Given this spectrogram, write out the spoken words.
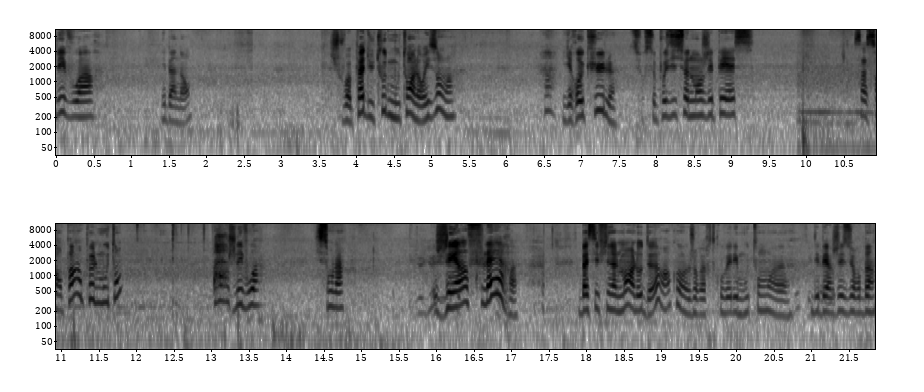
les voir. Eh ben non. Je vois pas du tout de moutons à l'horizon. hein. Ah, Ils reculent sur ce positionnement GPS. Ça sent pas un peu le mouton? Ah, je les vois. Ils sont là. J'ai un flair. Bah, c'est finalement à l'odeur hein, quand j'aurais retrouvé les moutons euh, des bergers urbains.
